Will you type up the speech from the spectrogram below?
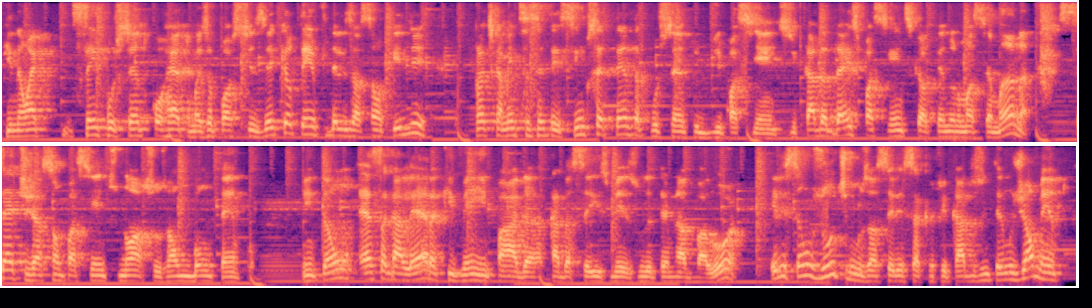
que não é 100% correto, mas eu posso dizer que eu tenho fidelização aqui de praticamente 65, 70% de pacientes. De cada 10 pacientes que eu atendo numa semana, 7 já são pacientes nossos há um bom tempo. Então, essa galera que vem e paga a cada seis meses um determinado valor, eles são os últimos a serem sacrificados em termos de aumento.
